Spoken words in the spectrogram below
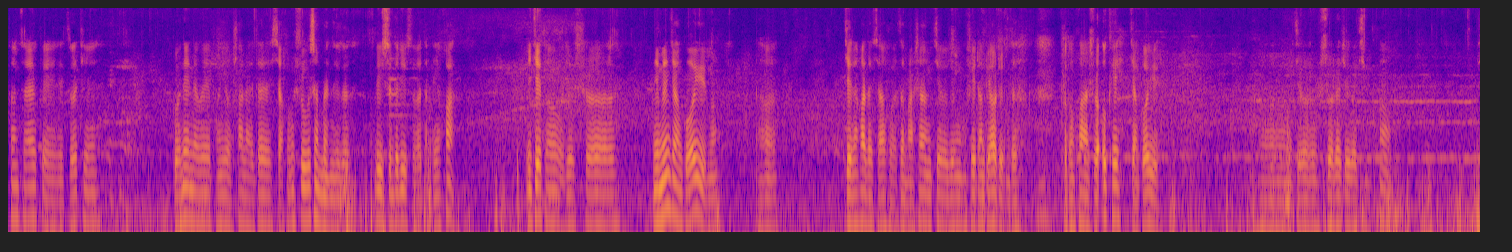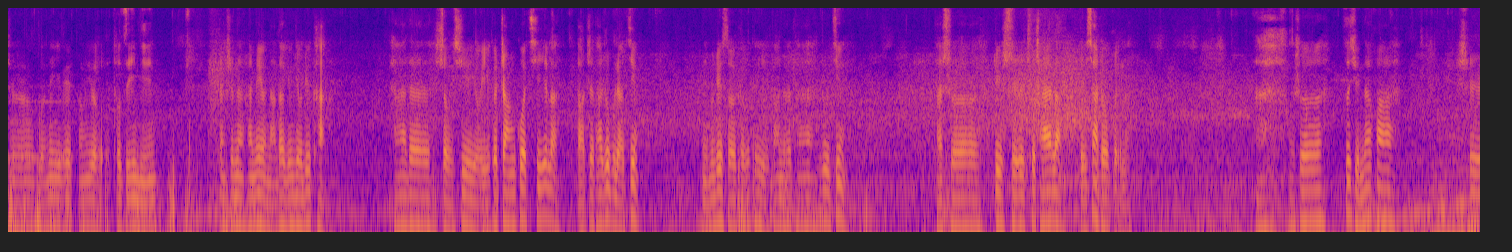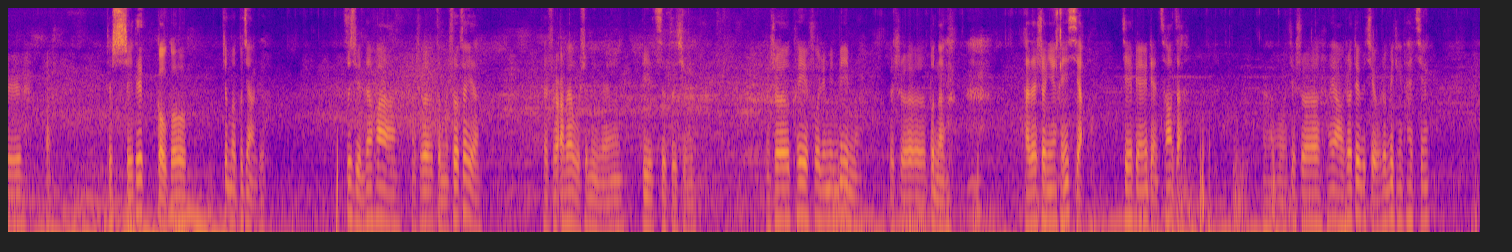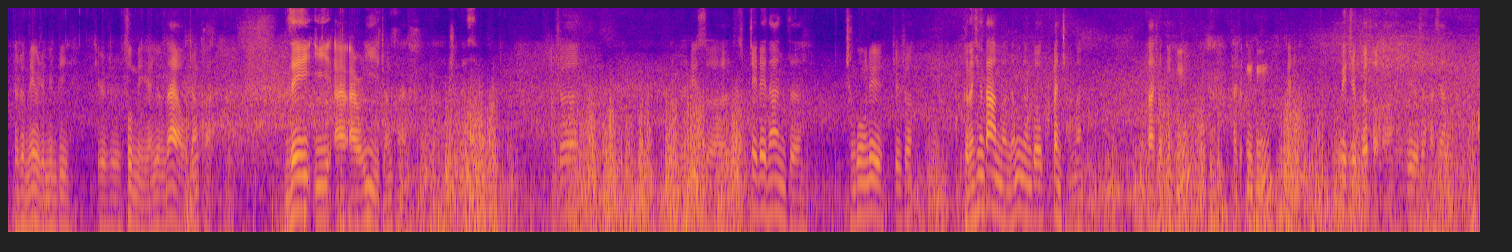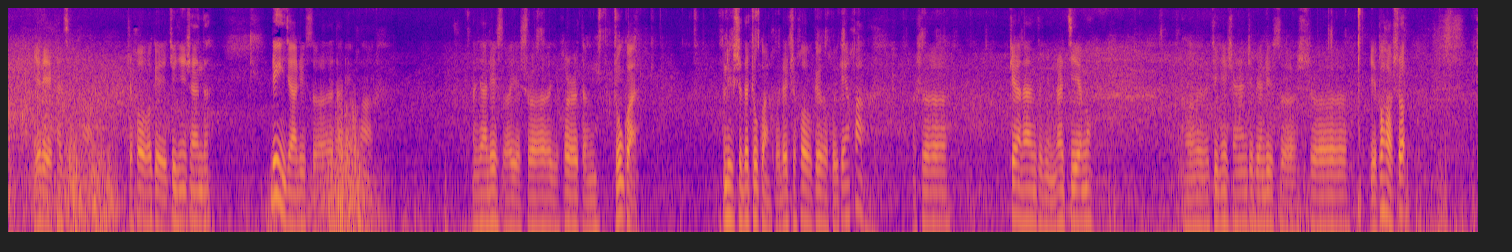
刚才给昨天国内那位朋友发来的小红书上面那个律师的律所打电话，一接通我就说：“你们讲国语吗？”然后接电话的小伙子马上就用非常标准的普通话说：“OK，讲国语。”然后我就说了这个情况，说国内一位朋友投资移民，但是呢还没有拿到永久绿卡。他的手续有一个章过期了，导致他入不了境。你们律所可不可以帮着他入境？他说律师出差了，得下周回来。哎，我说咨询的话是，这谁的狗狗这么不讲究？咨询的话，我说怎么收费呀？他说二百五十美元第一次咨询。我说可以付人民币吗？他说不能，他的声音很小，街边有点嘈杂。嗯，我就说，哎呀，我说对不起，我说没听太清。他说没有人民币，就是付美元用 Zell 转款，Z E L L E 转款。我说那行。我说，律所这类的案子，成功率就是说可能性大吗？能不能够办成啊？他说嗯哼，他说嗯哼。未知可否啊，意思是好像也得看情况。之后我给旧金山的另一家律所打电话，那家律所也说一会儿等主管律师的主管回来之后给我回电话。我说这样的案子你们那儿接吗？呃，旧金山这边律所说也不好说，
